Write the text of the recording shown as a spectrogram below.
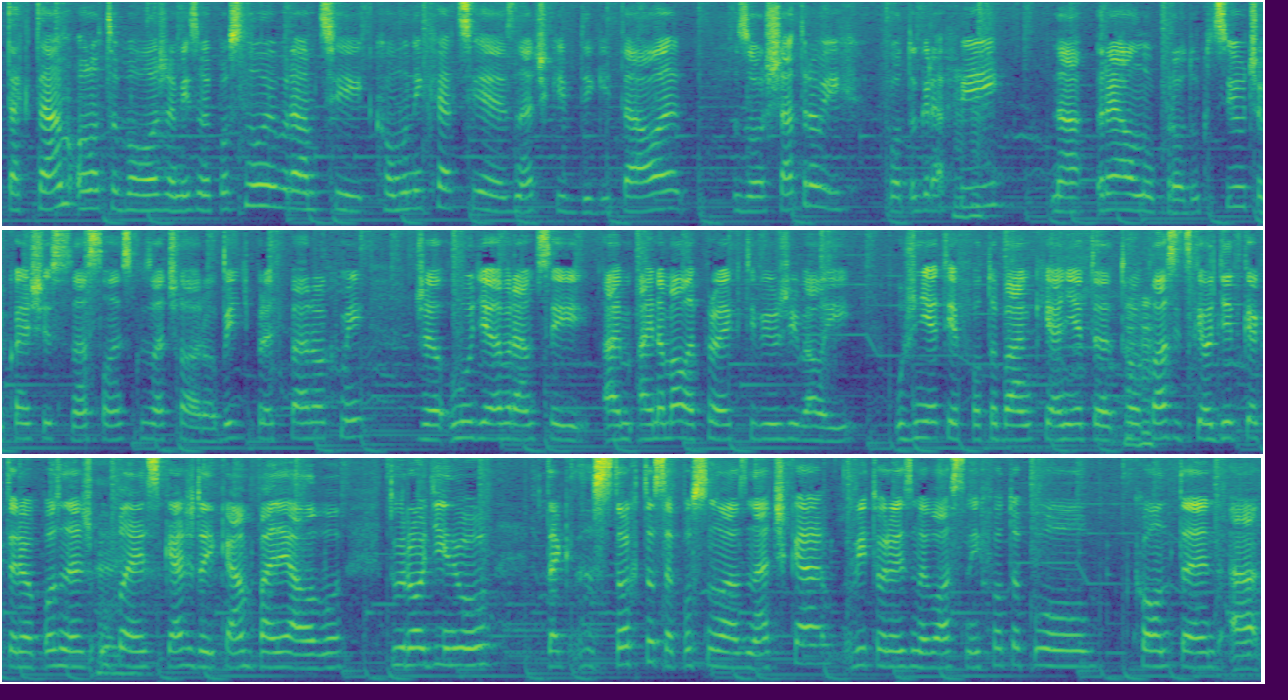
tak tam ono to bolo, že my sme posunuli v rámci komunikácie značky v digitále zo šatrových fotografií mm-hmm. na reálnu produkciu, čo konečne sa na Slovensku začala robiť pred pár rokmi, že ľudia v rámci aj, aj na malé projekty využívali už nie tie fotobanky a nie to, toho mm-hmm. klasického detka, ktorého poznáš hey. úplne z každej kampane alebo tú rodinu, tak z tohto sa posunula značka, vytvorili sme vlastný fotopool, content a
